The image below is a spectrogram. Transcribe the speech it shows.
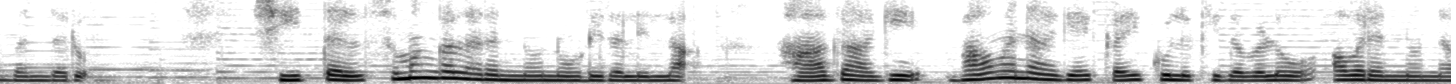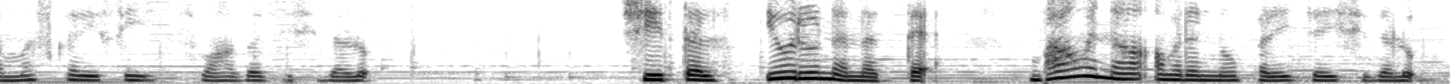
ಬಂದರು. ಶೀತಲ್ ಸುಮಂಗಲರನ್ನು ನೋಡಿರಲಿಲ್ಲ. ಹಾಗಾಗಿ ಭಾವನಾಗೆ ಕೈ ಕುಲುಕಿದವಳು ಅವರನ್ನು ನಮಸ್ಕರಿಸಿ ಸ್ವಾಗತಿಸಿದಳು. ಶೀತಲ್, ಇವರು ನನ್ನತ್ತೆ. ಭಾವನಾ ಅವರನ್ನು ಪರಿಚಯಿಸಿದಳು.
